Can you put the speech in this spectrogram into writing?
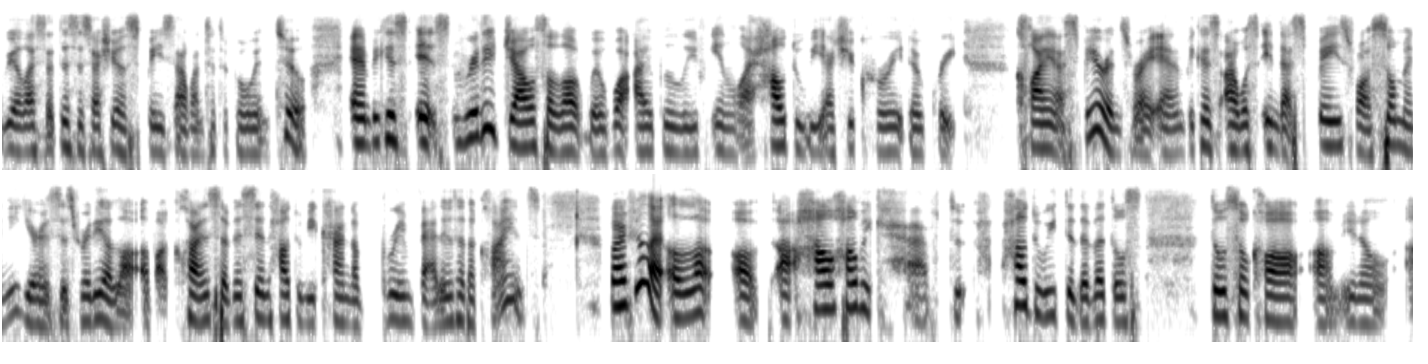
realized that this is actually a space I wanted to go into. And because it's really gels a lot with what I believe in, like how do we actually create a great client experience, right? And because I was in that space for so many years, it's really a lot about client service and how do we kind of bring value to the clients. But I feel like a lot of uh, how how we have to how do we deliver those those so-called um, you know uh,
